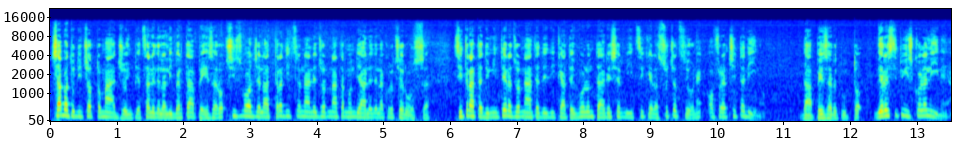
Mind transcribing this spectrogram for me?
Sabato 18 maggio in Piazzale della Libertà a Pesaro si svolge la tradizionale giornata mondiale della Croce Rossa. Si tratta di un'intera giornata dedicata ai volontari e servizi che l'associazione offre al cittadino. Da Pesaro è tutto, vi restituisco la linea.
